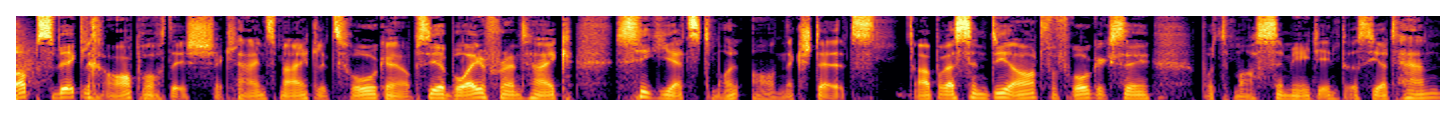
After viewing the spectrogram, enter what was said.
Ob es wirklich angebracht ist, ein kleines Mädchen zu fragen, ob sie einen Boyfriend hat, sei jetzt mal angestellt. Aber es sind die Art von Fragen gesehen, die die Massenmedien interessiert haben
